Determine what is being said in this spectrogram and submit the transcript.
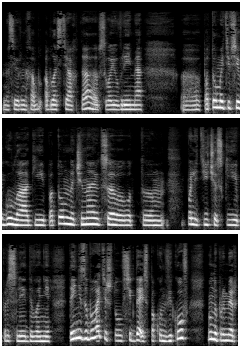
на северных областях, да, в свое время, Э, потом эти все гулаги, потом начинаются вот эм, политические преследования. Да и не забывайте, что всегда испокон веков, ну, например,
